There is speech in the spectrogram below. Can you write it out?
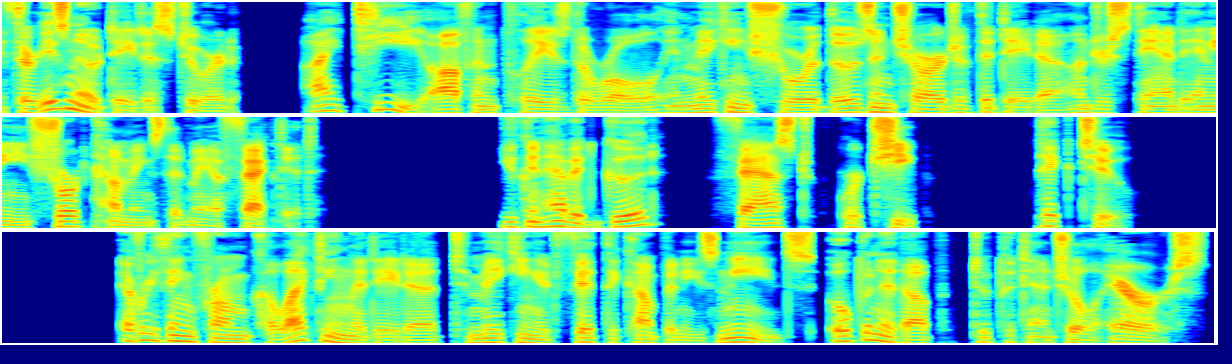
If there is no data steward, IT often plays the role in making sure those in charge of the data understand any shortcomings that may affect it. You can have it good, fast, or cheap. Pick two. Everything from collecting the data to making it fit the company's needs open it up to potential errors.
